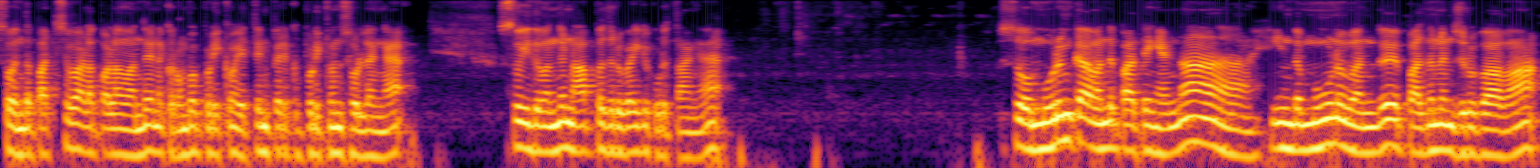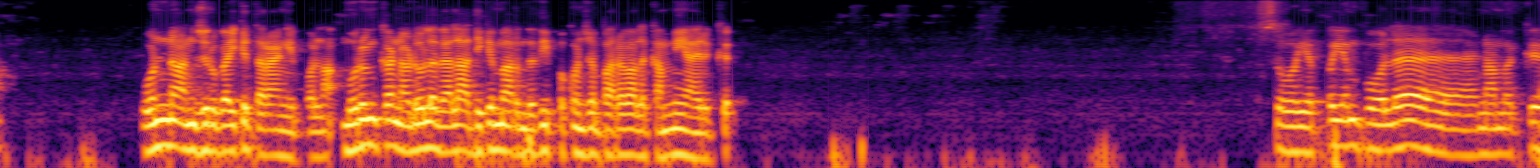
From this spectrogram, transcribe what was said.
ஸோ இந்த பச்சை வாழைப்பழம் வந்து எனக்கு ரொம்ப பிடிக்கும். எத்தனை பேருக்கு பிடிக்கும்னு சொல்லுங்கள் ஸோ இது வந்து நாற்பது ரூபாய்க்கு கொடுத்தாங்க. ஸோ முருங்காய் வந்து பார்த்தீங்கன்னா இந்த மூணு வந்து பதினஞ்சு ரூபாவாம். ஒன்று அஞ்சு ரூபாய்க்கு தராங்க இப்போல்லாம் முருங்காய் நடுவில் விலை அதிகமாக இருந்தது இப்போ கொஞ்சம் பரவாயில்ல கம்மியாக இருக்குது ஸோ எப்பயும் போல் நமக்கு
